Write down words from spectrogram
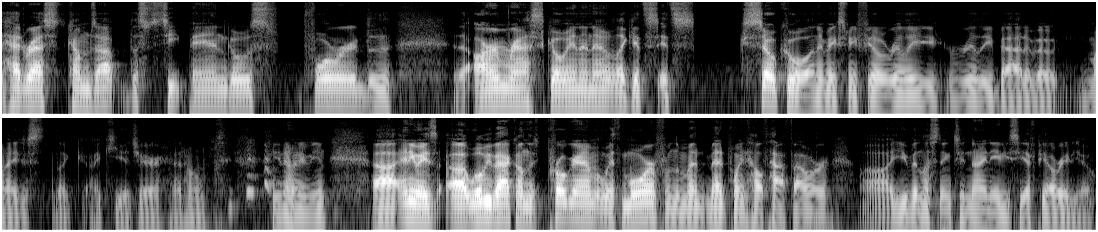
headrest comes up, the seat pan goes forward, the the armrests go in and out. Like it's it's so cool, and it makes me feel really really bad about my just like IKEA chair at home. you know what I mean? Uh, anyways, uh, we'll be back on the program with more from the Med- MedPoint Health Half Hour. Uh, you've been listening to 980 CFPL Radio.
